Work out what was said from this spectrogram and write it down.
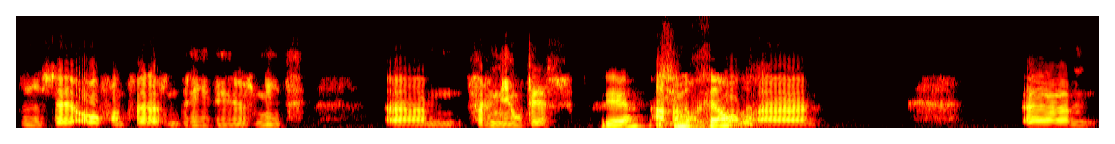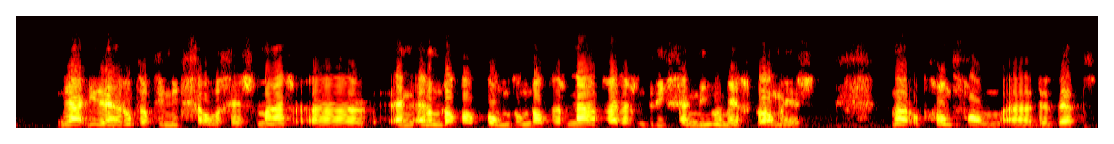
die CO van 2003, die dus niet vernieuwd is. Ja, is die nog geldig? ja, iedereen roept dat die niet geldig is. Maar, uh, en, en omdat dat komt omdat er na 2003 geen nieuwe meer gekomen is. Maar op grond van de wet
